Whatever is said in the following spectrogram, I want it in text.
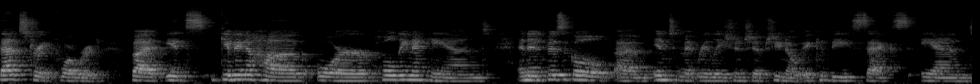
That's straightforward, but it's giving a hug or holding a hand. And in physical, um, intimate relationships, you know, it could be sex and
